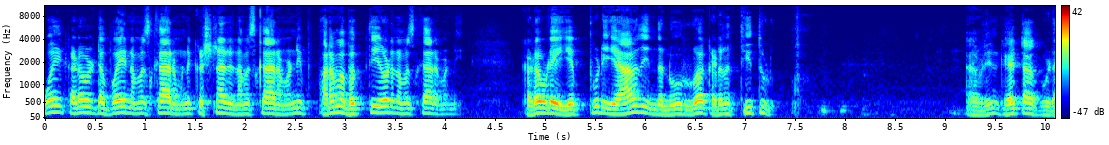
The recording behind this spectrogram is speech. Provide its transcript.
போய் கடவுள்கிட்ட போய் நமஸ்காரம் பண்ணி கிருஷ்ணரை நமஸ்காரம் பண்ணி பரம பக்தியோடு நமஸ்காரம் பண்ணி கடவுளை எப்படியாவது இந்த நூறுரூவா கடனை தீத்துடும். அப்படின்னு கேட்டால் கூட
